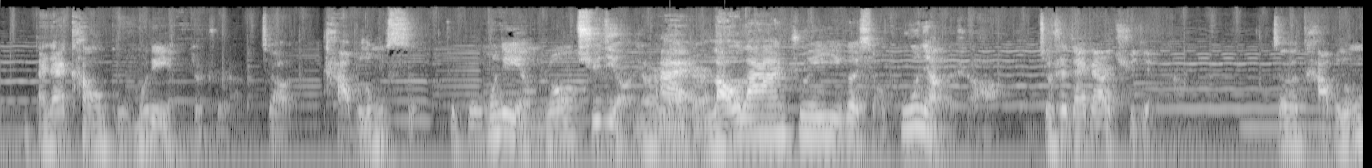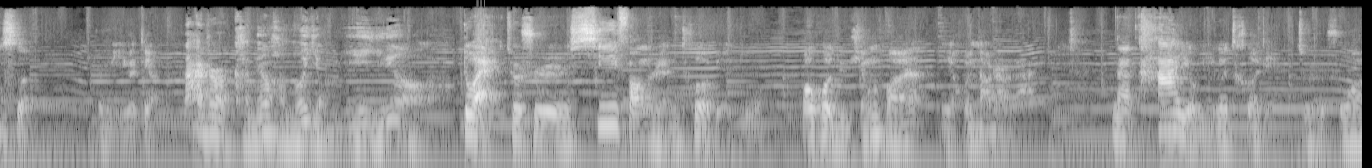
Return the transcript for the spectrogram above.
嗯，大家看过古墓丽影就知道，叫塔布隆寺。就古墓丽影中，取景就是这，儿。劳拉追一个小姑娘的时候，就是在这儿取景的，叫做塔布隆寺这么一个地儿。那这儿肯定很多影迷一定要来。对，就是西方人特别多，包括旅行团也会到这儿来。那它有一个特点，就是说，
